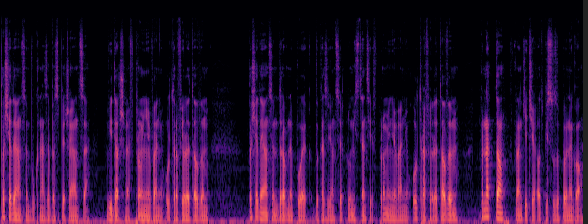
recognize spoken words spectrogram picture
posiadającym włókna zabezpieczające widoczne w promieniowaniu ultrafioletowym, posiadającym drobny pyłek wykazujący luminescencję w promieniowaniu ultrafioletowym. Ponadto w blankiecie odpisu zupełnego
